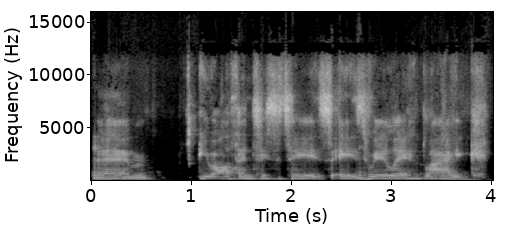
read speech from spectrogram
um, your authenticity, it's it's really like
